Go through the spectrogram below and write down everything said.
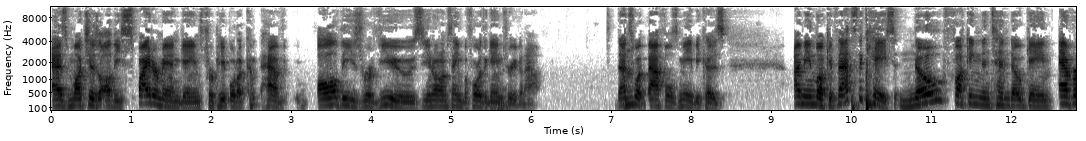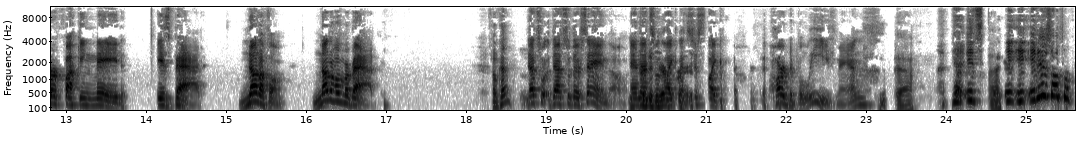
As much as all these Spider-Man games for people to com- have all these reviews, you know what I'm saying, before the games mm-hmm. are even out. That's mm-hmm. what baffles me because I mean, look, if that's the case, no fucking Nintendo game ever fucking made is bad. None of them. None of them are bad. Okay. That's what that's what they're saying though. And Heard that's what, here like that's just like hard to believe, man. Yeah. yeah. It's Uh, it, it is also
